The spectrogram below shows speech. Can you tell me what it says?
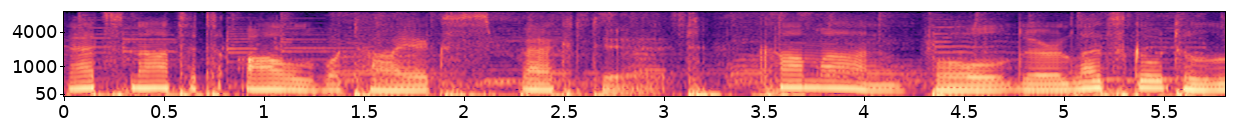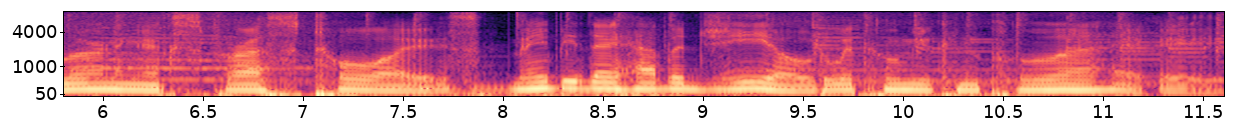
That's not at all what I expected. Come on, Boulder, let's go to Learning Express Toys. Maybe they have a geode with whom you can play.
